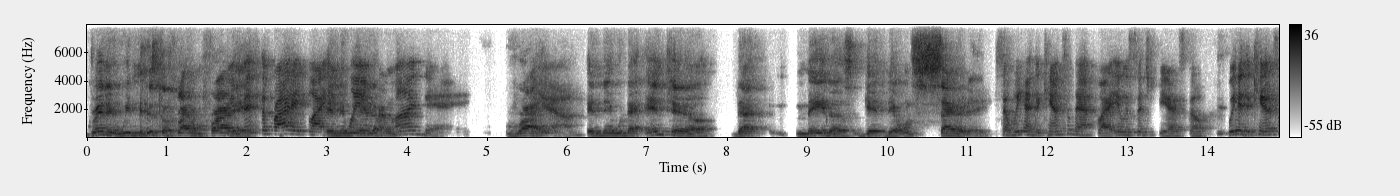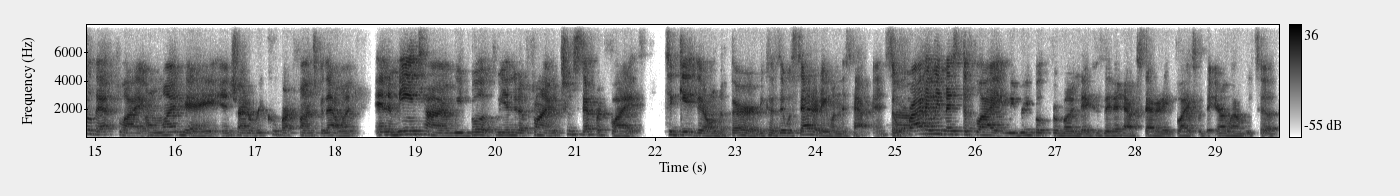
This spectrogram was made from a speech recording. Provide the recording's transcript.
granted, we missed the flight on We Friday, missed the Friday flight And and, then we planned ended up for on- Monday. right? Yeah. And then with that intel, that made us get there on Saturday. So we had to cancel that flight. It was such a fiasco. We had to cancel that flight on Monday and try to recoup our funds for that one. In the meantime, we booked, we ended up flying two separate flights to get there on the third because it was Saturday when this happened. So Wow. Friday we missed the flight. We rebooked for Monday because they didn't have Saturday flights with the airline we took.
